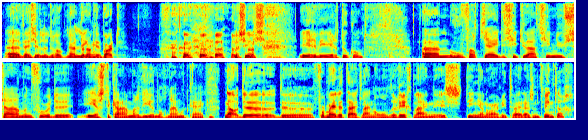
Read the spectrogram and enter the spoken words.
wij zullen er ook naar linken. Bedankt Bart. Precies. Ere weer ere toekomt. Um, hoe vat jij de situatie nu samen voor de Eerste Kamer die er nog naar moet kijken? Nou, de, de formele tijdlijn onder de richtlijn is 10 januari 2020.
